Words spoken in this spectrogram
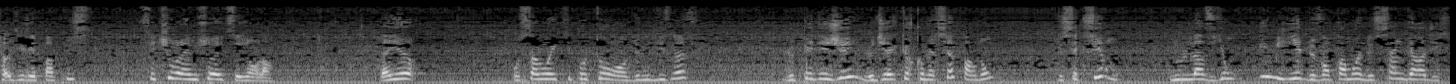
je n'en dirai pas plus. C'est toujours la même chose avec ces gens-là. D'ailleurs, au salon Équipe Auto en 2019, le PDG, le directeur commercial, pardon, de cette firme, nous l'avions humilié devant pas moins de 5 garagistes.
